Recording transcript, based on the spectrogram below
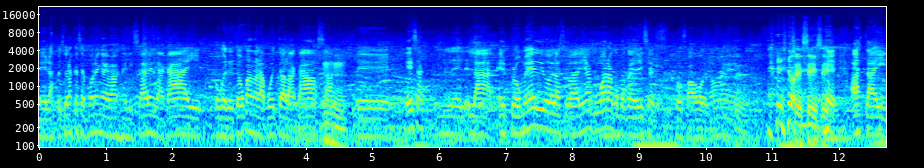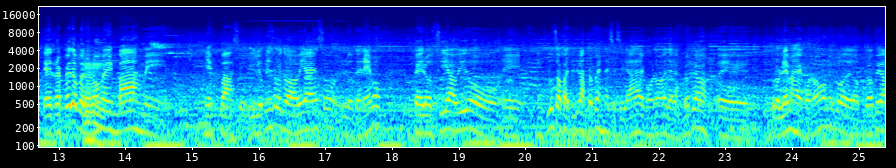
eh, las personas que se ponen a evangelizar en la calle o que te tocan a la puerta de la casa, eh, esa, le- la- el promedio de la ciudadanía cubana como que dice, por favor, no me... Sí, sí, sí. Hasta ahí. Te respeto, pero no me invadas mi, mi espacio. Y yo pienso que todavía eso lo tenemos, pero sí ha habido, eh, incluso a partir de las propias necesidades económicas, de los propios eh, problemas económicos, de los propios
